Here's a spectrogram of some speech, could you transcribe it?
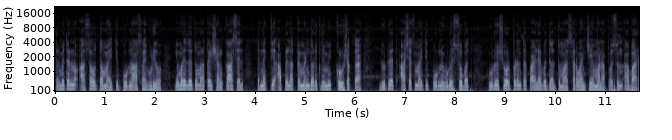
तर मित्रांनो असा होता माहितीपूर्ण असा व्हिडिओ. यामध्ये जर तुम्हाला काही शंका असेल तर नक्की आपल्याला कमेंटद्वारे तुम्ही कळू शकता. भेटूयात अशाच माहितीपूर्ण व्हिडिओसोबत. व्हिडिओ शेवटपर्यंत पाहिल्याबद्दल तुम्हा सर्वांचे मनापासून आभार.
